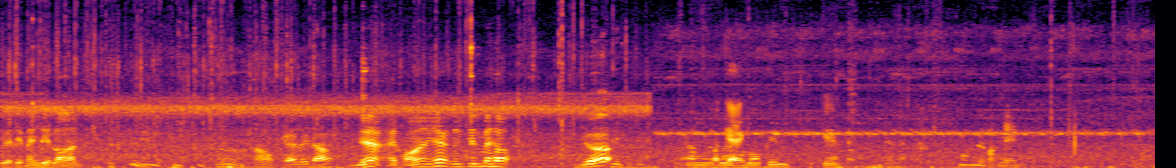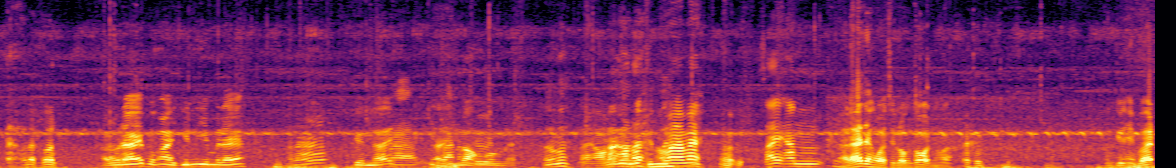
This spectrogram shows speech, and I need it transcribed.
เดี๋ยวแม่งเดือดร้อนเอ้าแค่เลยดาวเนี่ยไอ้ของอย่างเงี้ยกินไปเถอะเยอะปลาแกงบอกฟิมแกงปักแดงเอาละเพิ่นเอาได้ผมอ้ายกินอิ่มไปได้นะกินได้กินร้านลองน้ำลผึ้องงได้เอามาเอาละเอาละเอามาไหมใส่อันเอาแล้วจังหวะสิลงโทษจังหวะมัน กินให้เบิด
